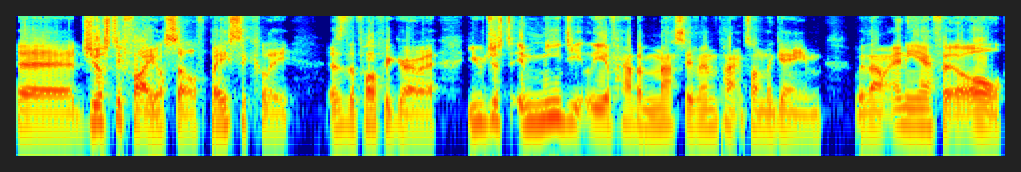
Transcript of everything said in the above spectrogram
uh, justify yourself basically as the poppy grower. You just immediately have had a massive impact on the game without any effort at all.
